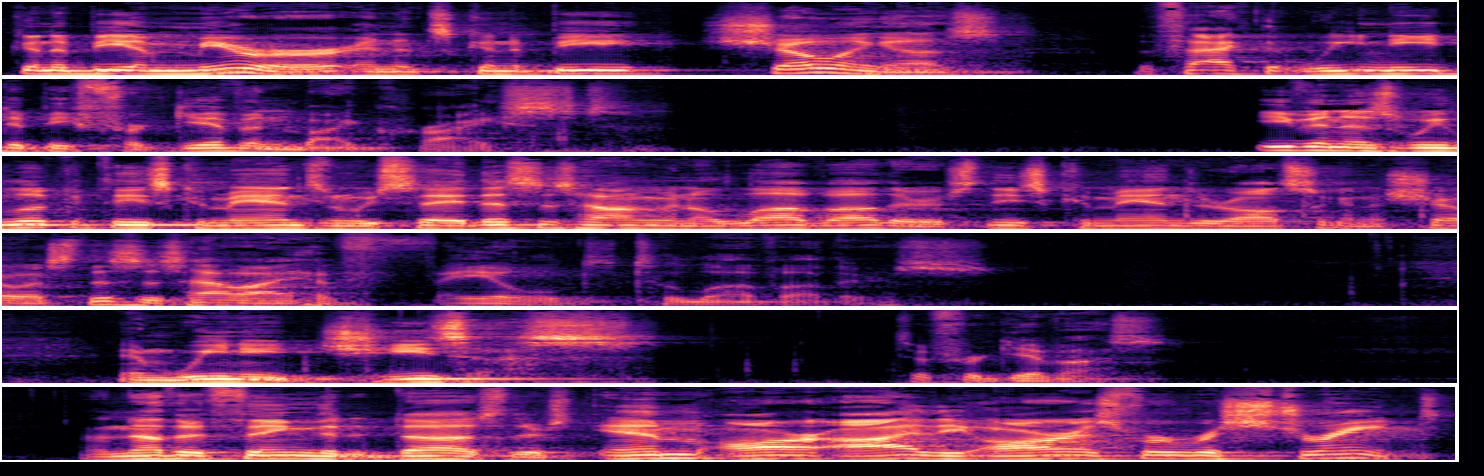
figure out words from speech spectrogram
It's going to be a mirror and it's going to be showing us the fact that we need to be forgiven by Christ. Even as we look at these commands and we say, This is how I'm going to love others, these commands are also going to show us this is how I have failed to love others. And we need Jesus to forgive us. Another thing that it does, there's MRI, the R is for restraint.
